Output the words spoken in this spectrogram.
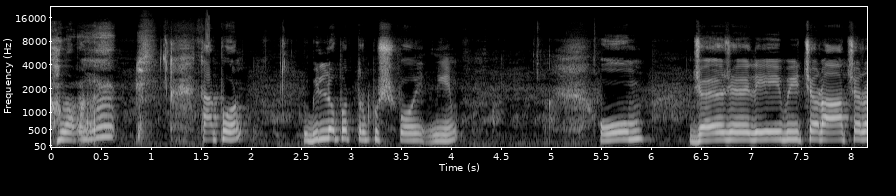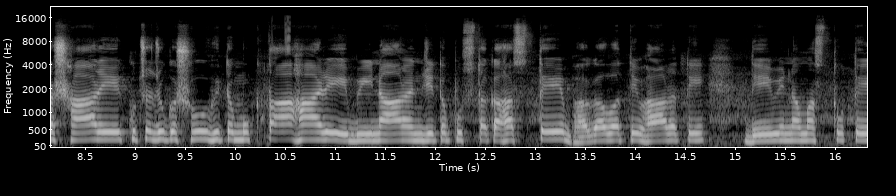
ক্ষমা তারপর বিল্লপত্র পুষ্প নিয়ে ওম জয় জয় দেবী চরাচর সারে, কুচযুগ শোভিত মুক্তাহারে, বীণারঞ্জিত পুস্তক হস্তে, ভগবতী ভারতী, দেবী নমস্তুতে।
